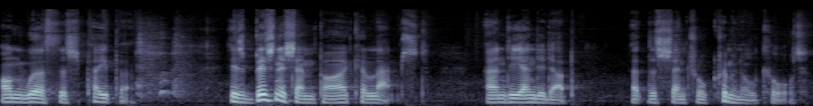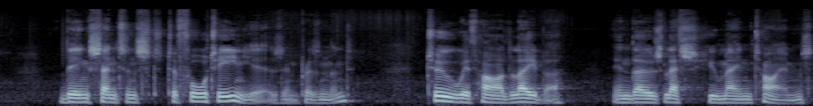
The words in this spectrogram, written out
on worthless paper his business empire collapsed and he ended up at the Central Criminal Court, being sentenced to 14 years imprisonment, two with hard labour. In those less humane times,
